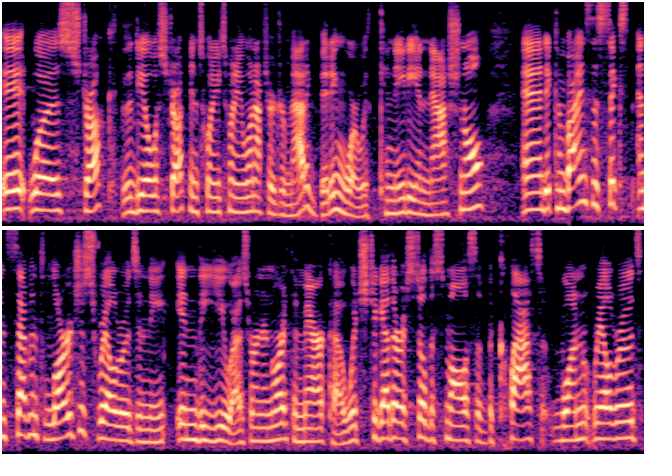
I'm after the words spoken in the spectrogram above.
It was struck, the deal was struck in 2021 after a dramatic bidding war with Canadian National and it combines the sixth and seventh largest railroads in the in the U.S. or in North America, which together are still the smallest of the Class One railroads.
